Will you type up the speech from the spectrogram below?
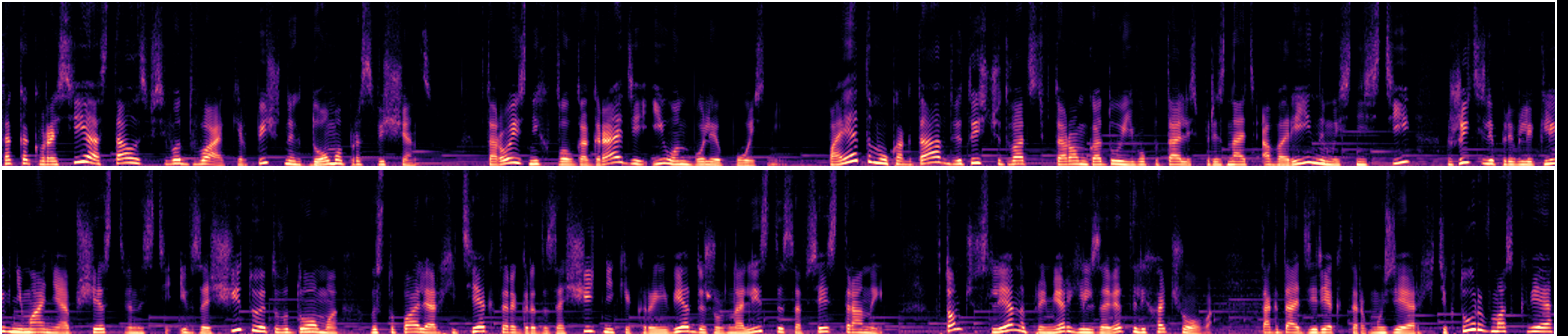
так как в России осталось всего два кирпичных дома просвещенцев. Второй из них в Волгограде, и он более поздний. Поэтому, когда в 2022 году его пытались признать аварийным и снести, жители привлекли внимание общественности, и в защиту этого дома выступали архитекторы, градозащитники, краеведы, журналисты со всей страны. В том числе, например, Елизавета Лихачева, тогда директор Музея архитектуры в Москве,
